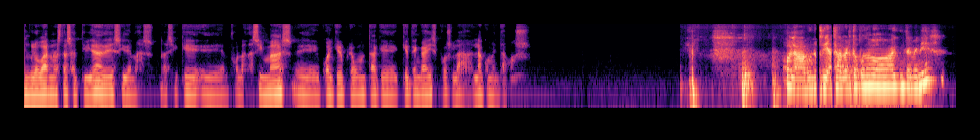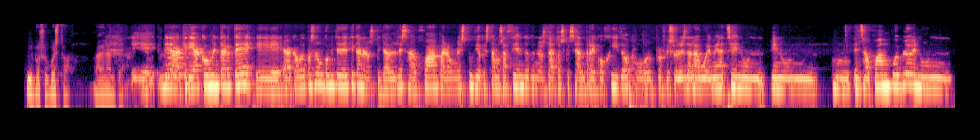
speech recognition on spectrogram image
englobar nuestras actividades y demás. Así que, eh, pues nada, sin más, eh, cualquier pregunta que, tengáis, pues la, comentamos. Hola, buenos días. Alberto, ¿puedo intervenir? Sí, por supuesto. Adelante. Eh, mira, quería comentarte, acabo de pasar un comité de ética en el Hospital de San Juan para un estudio que estamos haciendo de unos datos que se han recogido por profesores de la UMH en, un, en, un, en San Juan Pueblo, en un,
